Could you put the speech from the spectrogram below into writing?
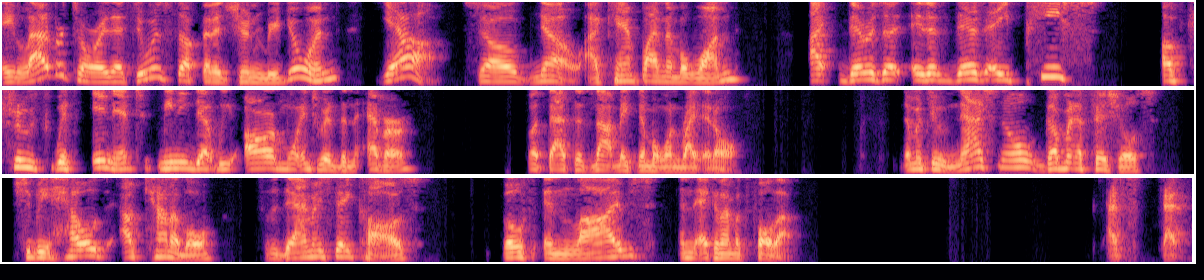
a laboratory that's doing stuff that it shouldn't be doing, yeah. So no, I can't buy number one. I there is a there's, there's a piece of truth within it, meaning that we are more integrated than ever, but that does not make number one right at all. Number two, national government officials should be held accountable for the damage they cause, both in lives and the economic fallout. That's that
